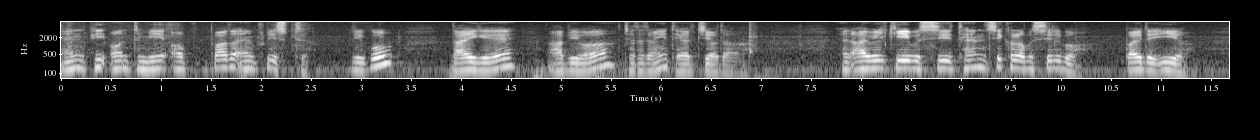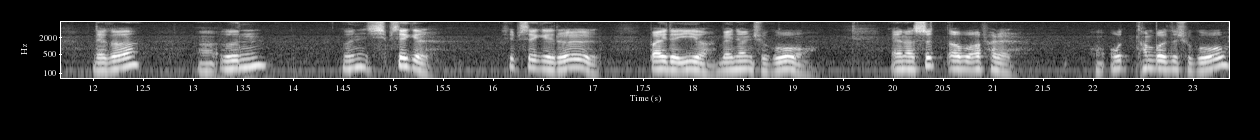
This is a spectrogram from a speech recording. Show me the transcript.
And be unto me a father and priest 그리고 나에게 아비와 제사장이 되었지어다. And I will give thee ten sickle of silver by the year. 내가 어, 은, 은 10세겔, 10세겔을 by the year 매년 주고 and a suit of apparel 어, 옷한 벌도 주고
